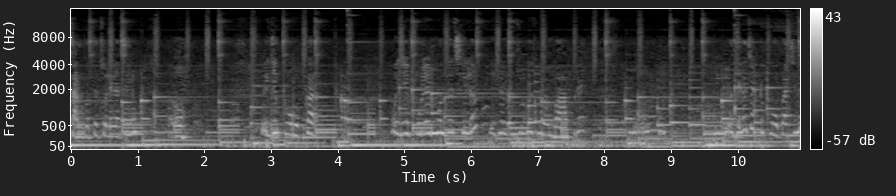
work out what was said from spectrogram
স্নান করতে চলে গেছিলাম। ও, ওই যে পোকা, ওই যে ফুলের মধ্যে ছিল ছোট বাপরে। এগুলো দেখেছ? একটু পোকা ছিল।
